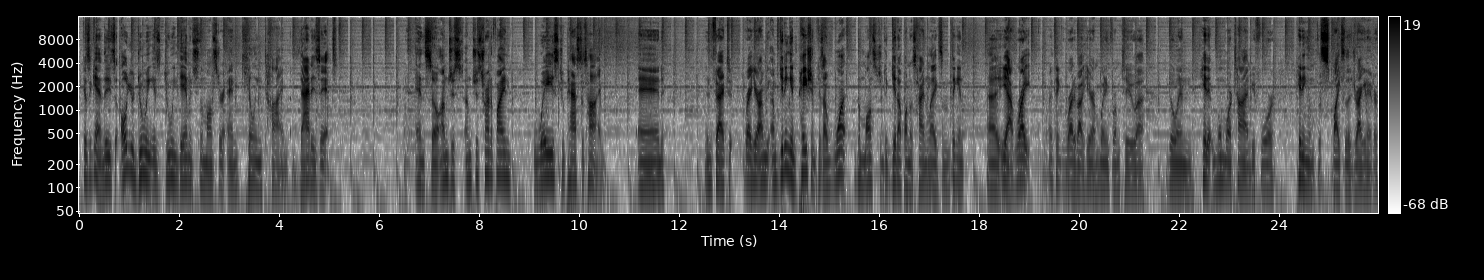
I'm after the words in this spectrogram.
Because again, these all you're doing is doing damage to the monster and killing time. That is it. And so I'm just I'm just trying to find ways to pass the time. And in fact, right here, I'm, I'm getting impatient because I want the monster to get up on his hind legs. And I'm thinking, uh, yeah, right. I think right about here, I'm waiting for him to uh, go in and hit it one more time before hitting him with the spikes of the Dragonator.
